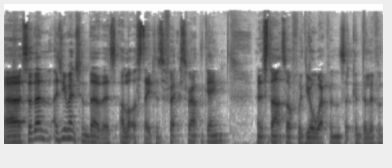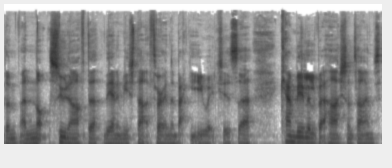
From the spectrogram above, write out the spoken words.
Uh, so then, as you mentioned there, there's a lot of status effects throughout the game. And it starts off with your weapons that can deliver them, and not soon after the enemies start throwing them back at you, which is uh, can be a little bit harsh sometimes.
